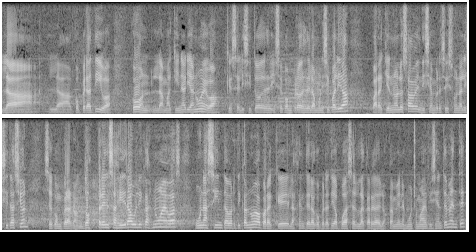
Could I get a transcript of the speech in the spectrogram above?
la, la cooperativa con la maquinaria nueva que se licitó y se compró desde la municipalidad para quien no lo sabe, en diciembre se hizo una licitación, se compraron dos prensas hidráulicas nuevas, una cinta vertical nueva para que la gente de la cooperativa pueda hacer la carga de los camiones mucho más eficientemente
